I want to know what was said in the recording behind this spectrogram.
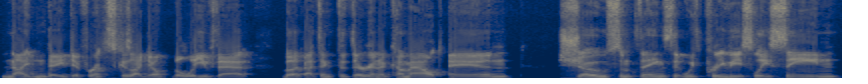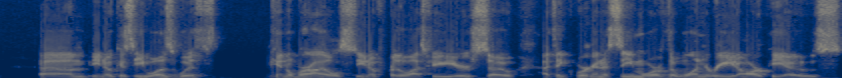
night and day difference because I don't believe that, but I think that they're going to come out and show some things that we've previously seen, um, you know, because he was with Kendall Briles, you know, for the last few years. So I think we're going to see more of the one read RPOs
